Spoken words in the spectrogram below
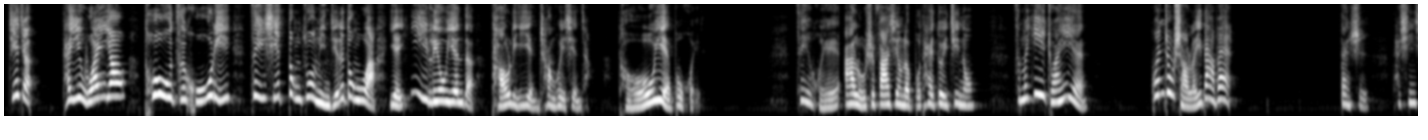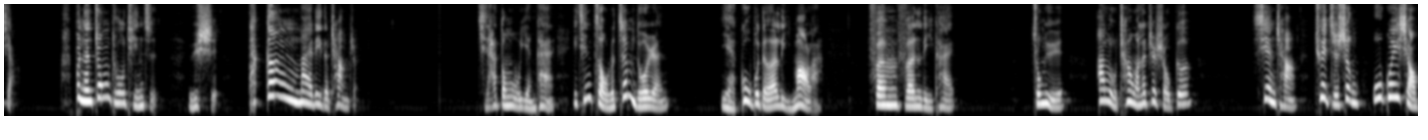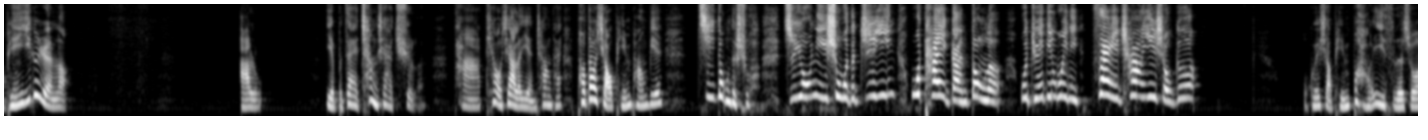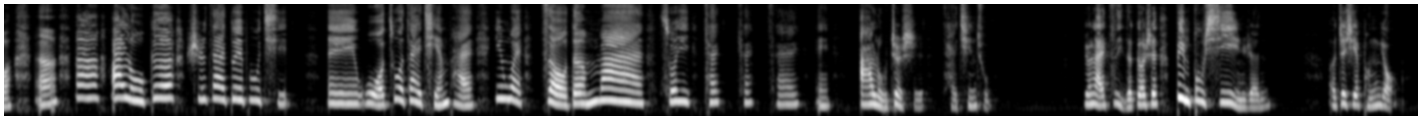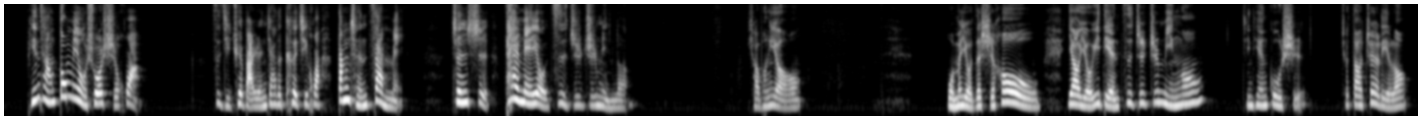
接着，他一弯腰，兔子、狐狸这些动作敏捷的动物啊，也一溜烟的逃离演唱会现场，头也不回。这回阿鲁是发现了不太对劲哦，怎么一转眼，观众少了一大半？但是他心想，不能中途停止，于是他更卖力的唱着。其他动物眼看已经走了这么多人，也顾不得礼貌了，纷纷离开。终于，阿鲁唱完了这首歌，现场却只剩乌龟小平一个人了。阿鲁也不再唱下去了。他跳下了演唱台，跑到小平旁边，激动地说：“只有你是我的知音，我太感动了！我决定为你再唱一首歌。”乌龟小平不好意思地说：“嗯啊，阿鲁哥，实在对不起。哎，我坐在前排，因为走得慢，所以才才才……哎，阿鲁这时才清楚。”原来自己的歌声并不吸引人，而这些朋友平常都没有说实话，自己却把人家的客气话当成赞美，真是太没有自知之明了。小朋友，我们有的时候要有一点自知之明哦。今天故事就到这里喽。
